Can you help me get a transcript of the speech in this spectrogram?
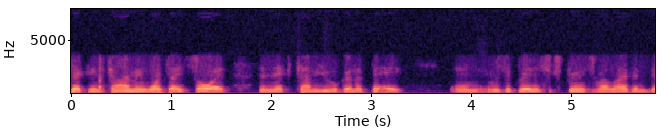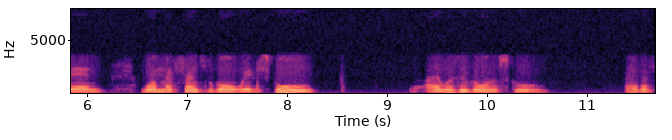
second time. And once I saw it, the next time you were going to pay. And it was the greatest experience of my life. And then when my friends were going away to school, I wasn't going to school. I had to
